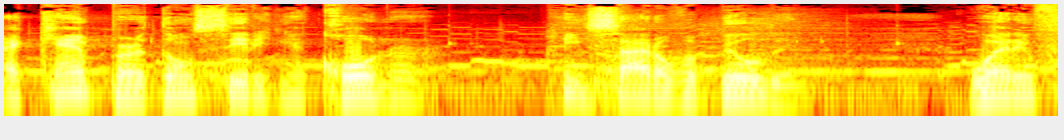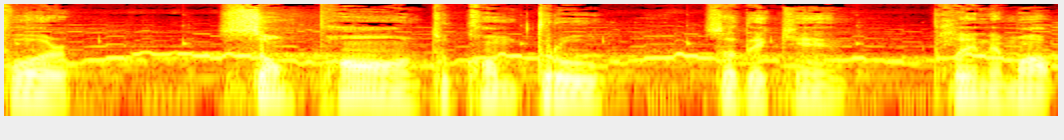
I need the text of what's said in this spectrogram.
A camper don't sit in a corner inside of a building waiting for some pawn to come through so they can clean them up.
